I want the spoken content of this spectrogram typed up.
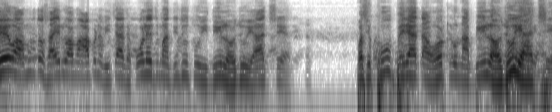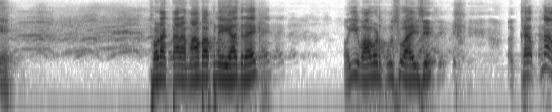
એવા અમુક તો શાયરું આમાં આપણે વિચાર છે કોલેજમાં દીધું તું ઈ દિલ હજુ યાદ છે પછી ખૂબ ભર્યા તા હોટલું ના બિલ હજુ યાદ છે થોડાક તારા મા બાપને યાદ રાખ અહીં વાવડ પૂછવું આવી છે ખ- ના,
